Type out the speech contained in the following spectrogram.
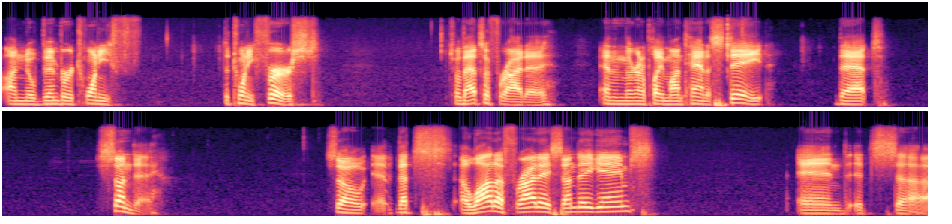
on November 20, the 21st. So that's a Friday. And then they're going to play Montana State that Sunday. So eh, that's a lot of Friday, Sunday games. And it's uh,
